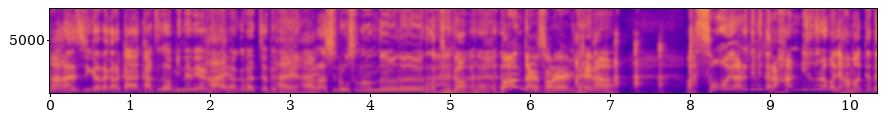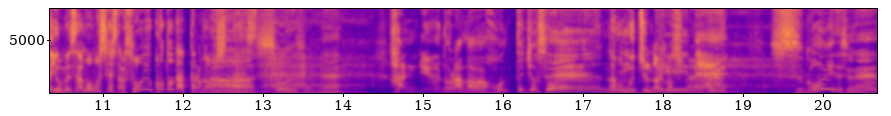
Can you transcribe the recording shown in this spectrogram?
嵐がだからか活動みんなでやるのはい。がなくなっちゃって、はいはい。嵐ロスなんだよねとかってな なんだよそれみたいな。あそう言われてみたら韓流ドラマにハマってた嫁さんももしかしたらそういうことだったのかもしれないあーですね。そうですよね。韓流ドラマは本当女性のなんか夢中になりますねすごいですよね。やっ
